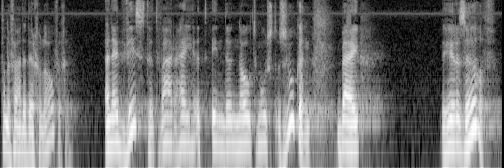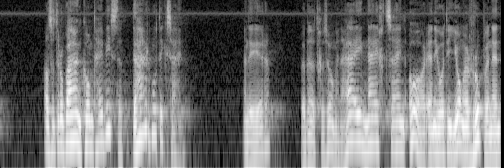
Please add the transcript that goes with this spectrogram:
van de vader der gelovigen. En hij wist het waar hij het in de nood moest zoeken. Bij de Heere zelf. Als het erop aankomt, hij wist het. Daar moet ik zijn. En de Heere, we hebben het gezongen. Hij neigt zijn oor en hij hoort die jongen roepen. En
